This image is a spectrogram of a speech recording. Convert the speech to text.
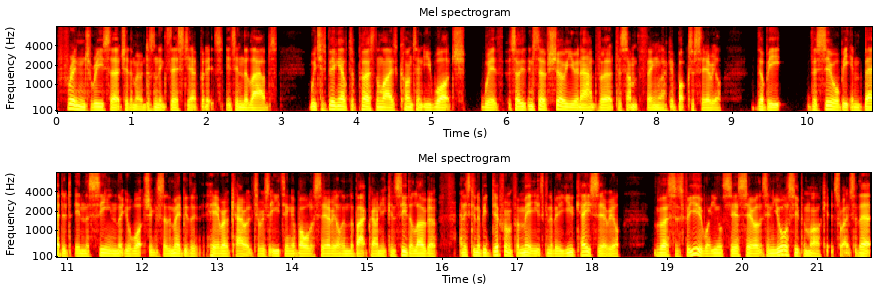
fringe research at the moment, doesn't exist yet, but it's it's in the labs, which is being able to personalize content you watch with. So instead of showing you an advert for something like a box of cereal, there'll be the cereal will be embedded in the scene that you're watching. So maybe the hero character is eating a bowl of cereal in the background. You can see the logo, and it's going to be different for me. It's going to be a UK cereal versus for you, where you'll see a cereal that's in your supermarkets, right? So they're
